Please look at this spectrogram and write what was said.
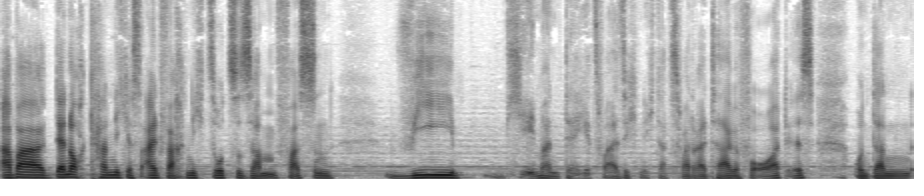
Aber dennoch kann ich es einfach nicht so zusammenfassen, wie jemand, der jetzt weiß ich nicht, da zwei, drei Tage vor Ort ist und dann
